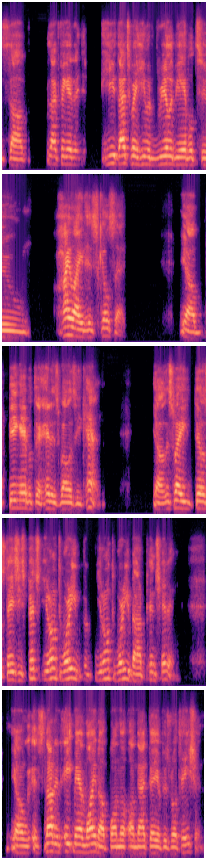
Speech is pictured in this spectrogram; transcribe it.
So I figured he that's where he would really be able to highlight his skill set. You know, being able to hit as well as he can. You know, this way those days he's pitched, you don't have to worry you don't have to worry about pinch hitting you know, it's not an eight man lineup on the on that day of his rotation.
